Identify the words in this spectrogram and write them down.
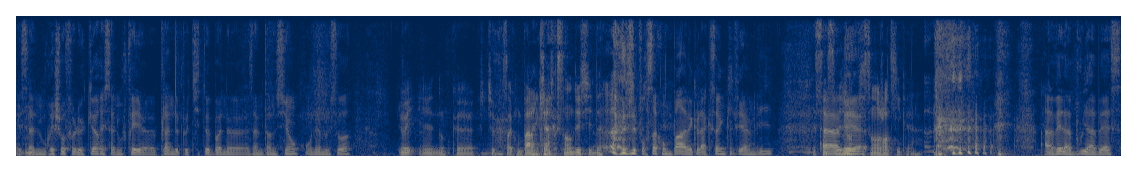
Et ça Mhm. nous réchauffe le cœur et ça nous fait plein de petites bonnes intentions. On aime ça. Oui, donc euh, c'est pour ça qu'on parle avec l'accent du sud. c'est pour ça qu'on parle avec l'accent qui fait envie. Ça, Euh, c'est les mais, gens euh, qui sont gentils quand même. Avec la bouillabaisse.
